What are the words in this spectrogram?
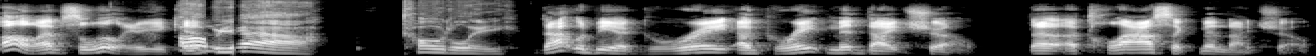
Oh, absolutely! Are you kidding? oh yeah, totally. that would be a great a great midnight show a, a classic midnight show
